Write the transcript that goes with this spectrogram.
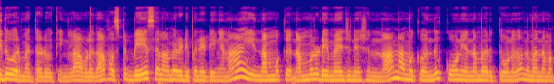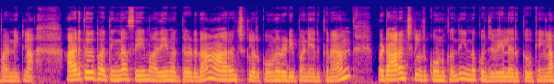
இது ஒரு மெத்தட் ஓகேங்களா அவ்வளோதான் ஃபஸ்ட்டு பேஸ் எல்லாமே ரெடி பண்ணிட்டீங்கன்னா நமக்கு நம்மளுடைய இமேஜினேஷன் தான் நமக்கு வந்து கோன் என்ன மாதிரி தோணுதோ அந்த மாதிரி நம்ம பண்ணிக்கலாம். அடுத்தது பார்த்திங்கன்னா சேம் அதே மெத்தடு தான் ஆரஞ்சு கலர் கோனும் ரெடி பண்ணியிருக்கிறேன். பட் ஆரஞ்சு கலர் கோனுக்கு வந்து இன்னும் கொஞ்சம் வேலை இருக்குது ஓகேங்களா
